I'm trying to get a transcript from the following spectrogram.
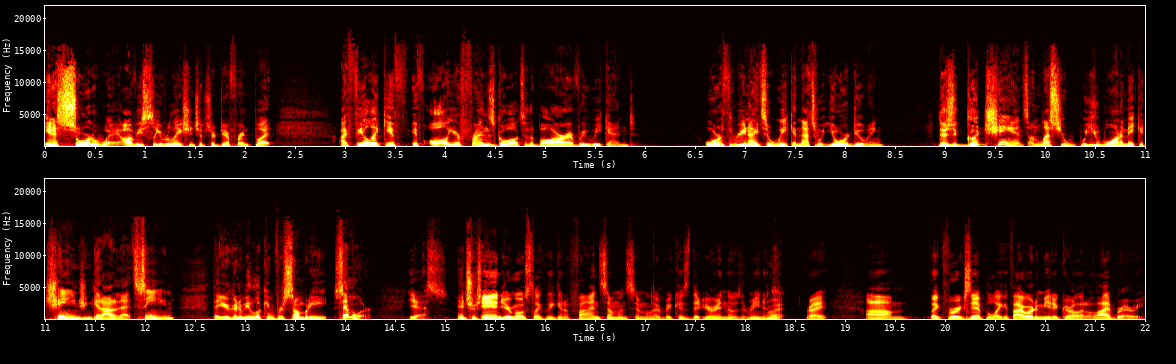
In a sort of way. Obviously relationships are different, but I feel like if if all your friends go out to the bar every weekend or 3 nights a week and that's what you're doing, there's a good chance unless you you want to make a change and get out of that scene that you're going to be looking for somebody similar. Yes. Interesting. And you're most likely going to find someone similar because that you're in those arenas. Right. Right. Um, like for example, like if I were to meet a girl at a library,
